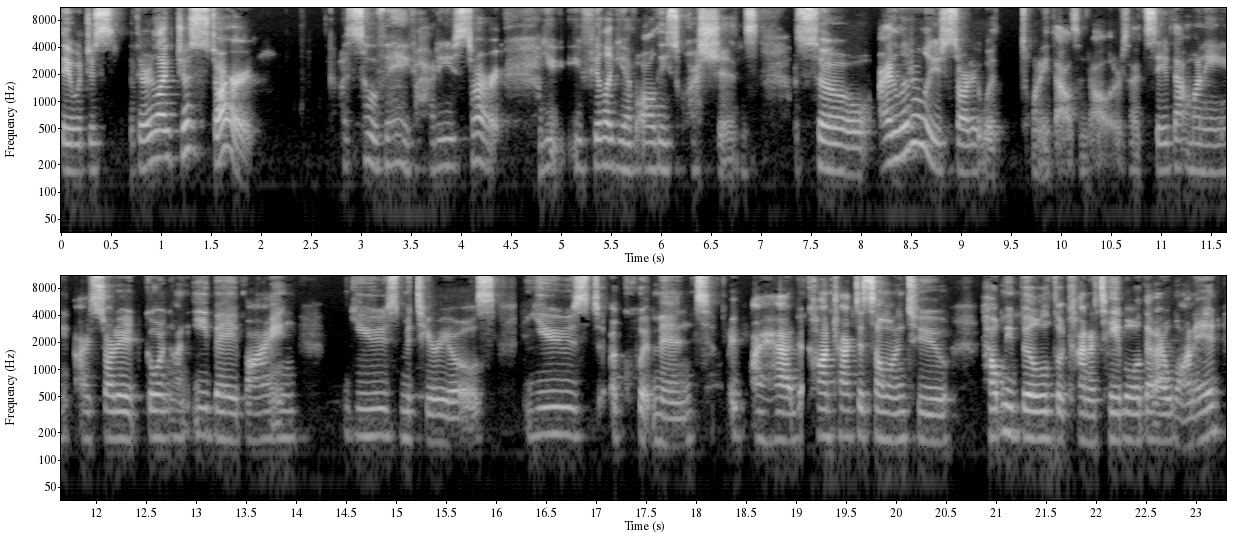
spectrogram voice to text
They would just, they're like, just start it's so vague. How do you start? You you feel like you have all these questions. So I literally started with twenty thousand dollars. I'd saved that money. I started going on eBay buying used materials, used equipment. I had contracted someone to help me build the kind of table that I wanted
